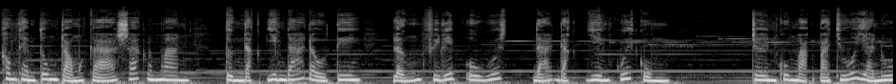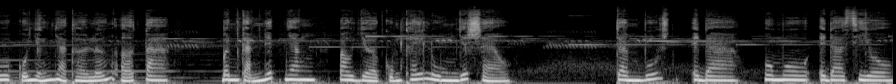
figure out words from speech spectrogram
Không thèm tôn trọng cả Charlemagne từng đặt viên đá đầu tiên lẫn Philip August đã đặt viên cuối cùng. Trên khuôn mặt bà chúa già nua của những nhà thờ lớn ở ta Bên cạnh nếp nhăn bao giờ cũng thấy luôn vết sẹo. Tambus eda homo Edacio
